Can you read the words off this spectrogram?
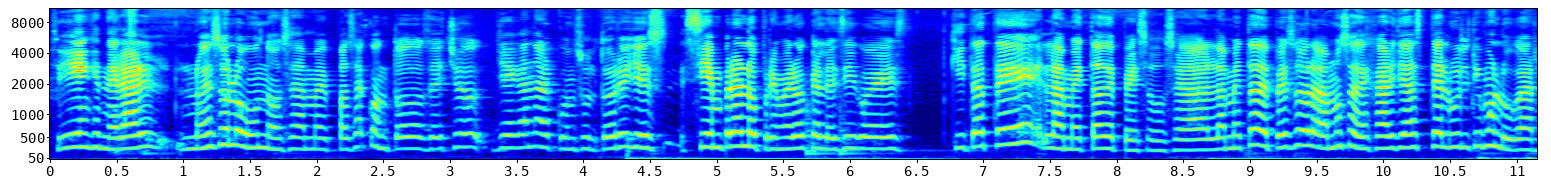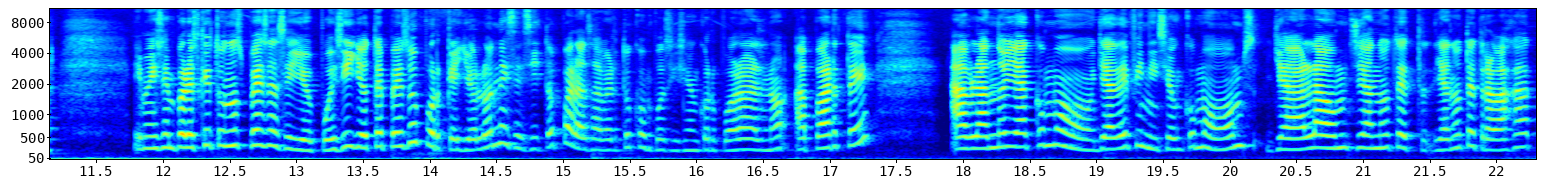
Sí, en general, no es solo uno, o sea, me pasa con todos. De hecho, llegan al consultorio y es siempre lo primero que les digo es, quítate la meta de peso. O sea, la meta de peso la vamos a dejar ya hasta el último lugar. Y me dicen, pero es que tú nos pesas. Y yo, pues sí, yo te peso porque yo lo necesito para saber tu composición corporal, ¿no? Aparte, hablando ya como, ya definición como OMS, ya la OMS ya no te, ya no te trabaja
